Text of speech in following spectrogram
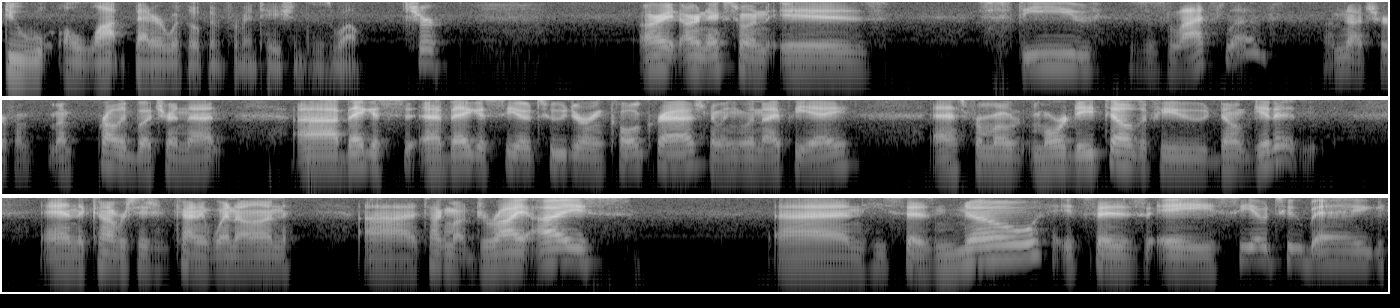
do a lot better with open fermentations as well. Sure. All right, our next one is Steve Zlatslev. I'm not sure if I'm, I'm probably butchering that. Uh, bag, of, bag of CO2 during cold crash, New England IPA. Ask for more, more details if you don't get it. And the conversation kind of went on uh, talking about dry ice. And he says no. It says a CO2 bag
